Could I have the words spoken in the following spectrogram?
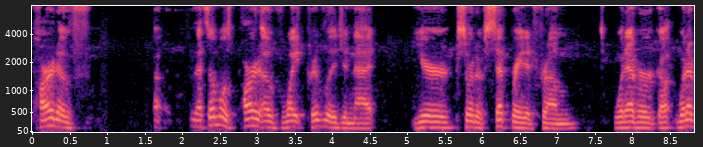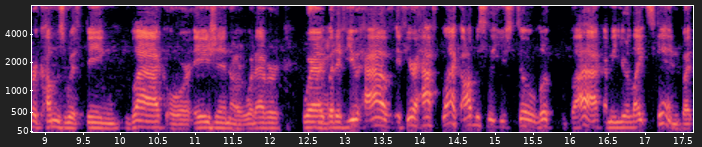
part of, uh, that's almost part of white privilege in that you're sort of separated from whatever go, whatever comes with being black or Asian or whatever. Where, Right. but if you have, if you're half black, obviously you still look black. I mean, you're light skinned, but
